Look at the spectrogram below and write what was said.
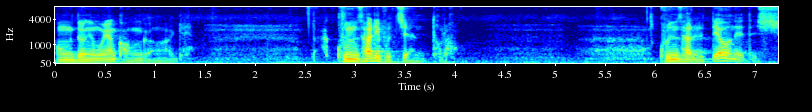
엉덩이 모양 건강하게. 군살이 붙지 않도록. 군살을 떼어내듯이.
